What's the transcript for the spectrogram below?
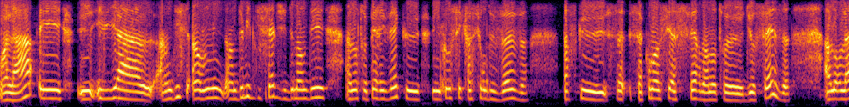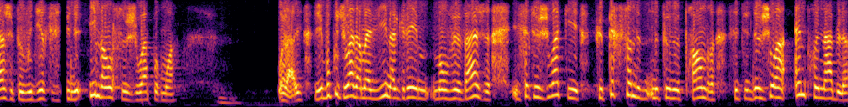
Voilà. Et il y a euh, en, en, en 2017, j'ai demandé à notre père évêque euh, une consécration de veuve parce que ça, ça commençait à se faire dans notre diocèse. Alors là, je peux vous dire que c'est une immense joie pour moi. Voilà, j'ai beaucoup de joie dans ma vie malgré mon veuvage. Et cette joie qui, que personne ne, ne peut me prendre, c'est une joie imprenable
